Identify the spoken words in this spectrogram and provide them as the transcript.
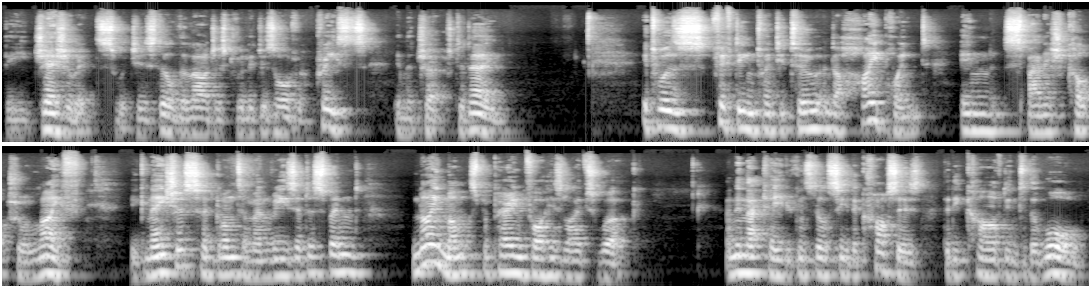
the Jesuits, which is still the largest religious order of priests in the church today. It was 1522 and a high point in Spanish cultural life. Ignatius had gone to Manresa to spend nine months preparing for his life's work. And in that cave, you can still see the crosses that he carved into the wall.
